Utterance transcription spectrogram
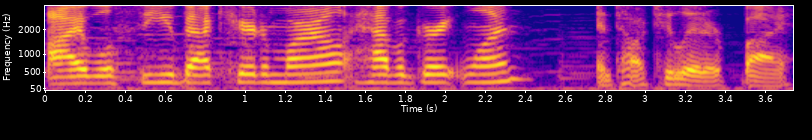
I will see you back here tomorrow. Have a great one and talk to you later. Bye.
